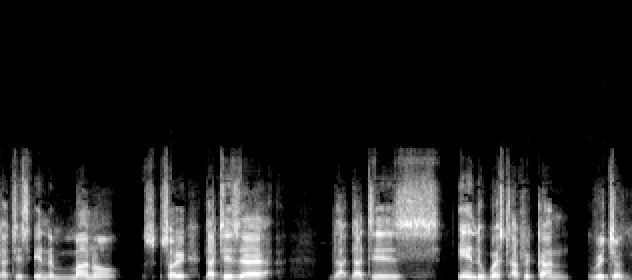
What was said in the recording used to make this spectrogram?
that is in the manner, sorry, that is uh, that, that is in the West African region.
